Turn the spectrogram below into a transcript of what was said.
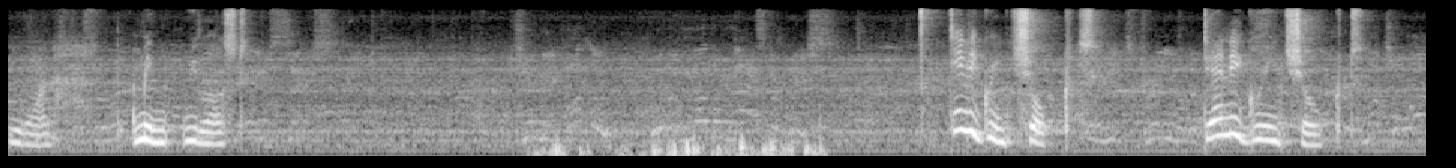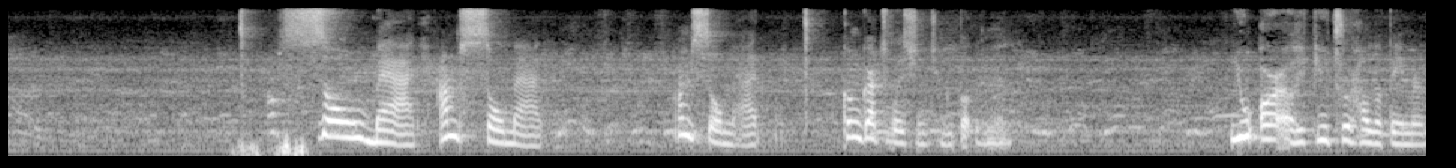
We won. I mean, we lost. Danny Green choked. Danny Green choked. I'm so mad. I'm so mad. I'm so mad. Congratulations, Jimmy Butler, man. You are a future Hall of Famer.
